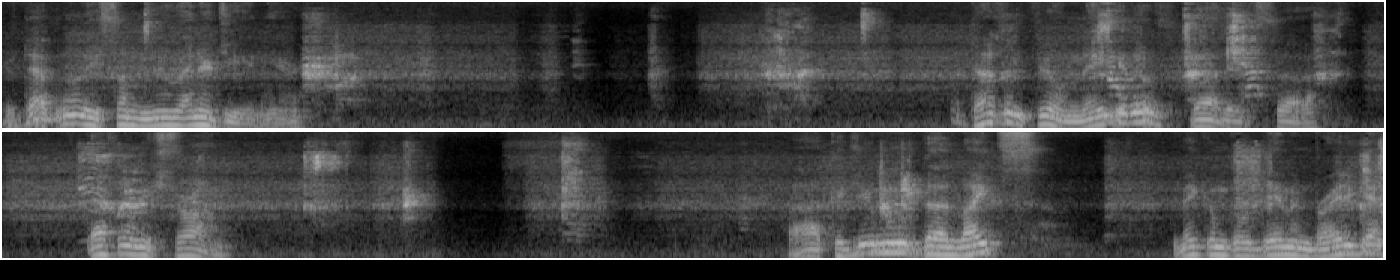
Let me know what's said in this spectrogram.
there's definitely some new energy in here. Doesn't feel negative, but it's uh, definitely strong. Uh, could you move the lights? Make them go dim and bright again?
